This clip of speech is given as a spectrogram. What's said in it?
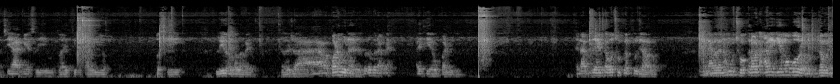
પછી આ ગેસ એવું તો અહીંથી ઉપાડી લ્યો. પછી લીલો કલર આવ્યો. હવે જો આ આમાં પડવું ના છે બરોબર આપણે? અહીંથી ઉપાડી દઈએ. એટલે આ બધું એક ઓછું કરતું જવાનું. એટલે આ બધાને હું છોકરાઓને આવી ગેમો બહુ રમે ગમે.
